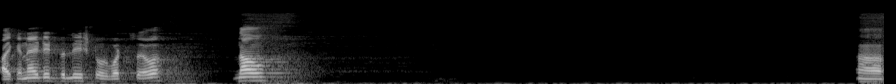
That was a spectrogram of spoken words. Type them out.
I can edit the list or whatsoever. Now uh,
